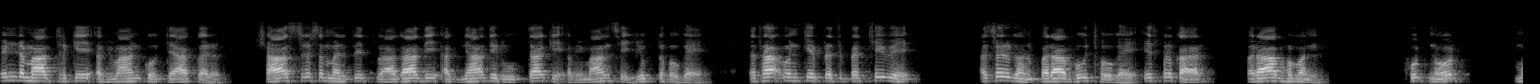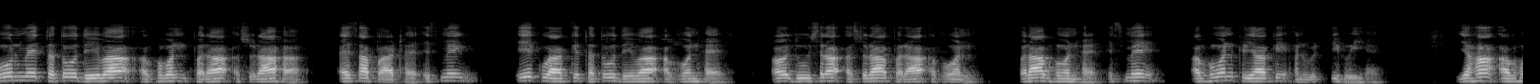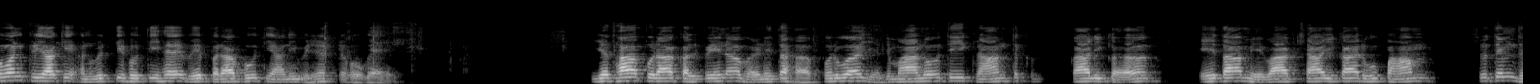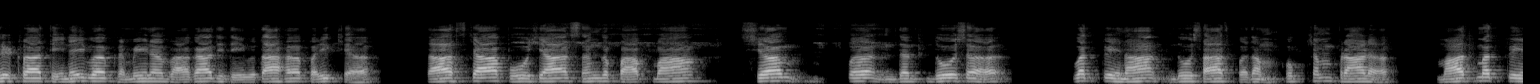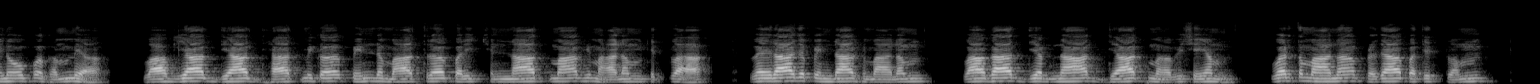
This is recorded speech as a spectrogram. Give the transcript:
पिंड मात्र के अभिमान को त्याग कर, शास्त्र समर्पित वाघादि अज्ञादि रूपता के अभिमान से युक्त हो गए तथा उनके प्रतिपक्षी वे असुरगण पराभूत हो गए। इस प्रकार पराभवन। फुटनोट मूल में ततो देवा अभवन परा असुरा, ऐसा पाठ है। इसमें एक वाक्य ततो देवा अभवन है और दूसरा असुरा परा अभवन, पराभवन है। इसमें अभवन क्रिया की अनुवृत्ति हुई है। यहाँ अभवन क्रिया की अनुवृत्ति होती है, वे पराभूत यानी विनष्ट हो गए। यथा पुरा कल्पेन वर्णितः, पूर्व यजमानोति क्रांत कालिक एतामेवाख्यायिकारूपां श्रुतिं दृष्ट्वा तेनैव क्रमेण भागादिदेवताः परीक्ष्य ताश्चापोष्यासङ्गपाप्माशपदोषवत्वेनादोषास्पदं मुख्यं प्राणमात्मत्वेनोपगम्य वाग्याद्याध्यात्मिकपिण्डमात्रपरिच्छिन्नात्माभिमानं हित्वा वैराजपिण्डाभिमानं वागाद्यज्ञाध्यात्म विषय वर्तमान प्रजापतित्व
